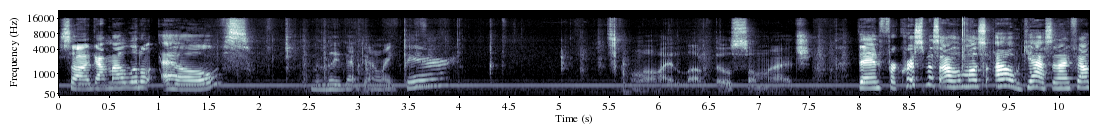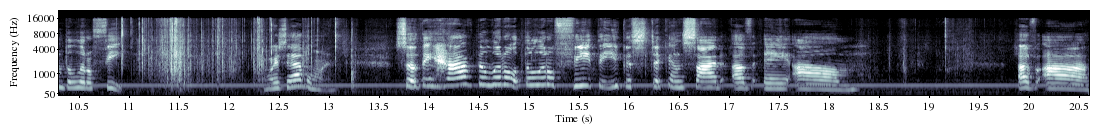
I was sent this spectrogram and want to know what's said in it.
So I got my little elves. I'm gonna lay that down right there. Oh, I love those so much. Then for Christmas, I almost, oh yes, and I found the little feet. Where's the other one? So they have the little the little feet that you could stick inside of a um of uh,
